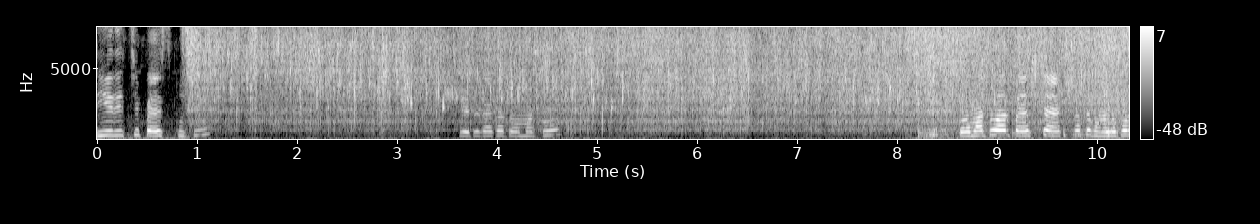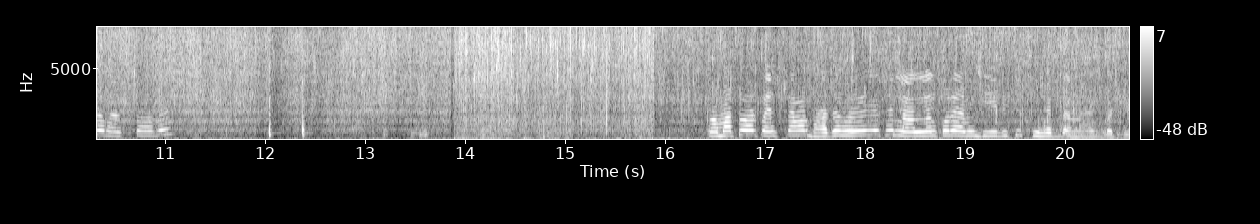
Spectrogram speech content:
দিয়ে দিচ্ছি পেঁয়াজ কুচি, কেটে রাখা টমেটো। টমেটো আর পেঁয়াজটা একসাথে ভালো করে ভাজতে হবে। টমেটো আর পেঁয়াজটা আমার ভাজা হয়ে গেছে, লাল লাল করে আমি দিয়ে দিচ্ছি সিমের দানা এক বাটি।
